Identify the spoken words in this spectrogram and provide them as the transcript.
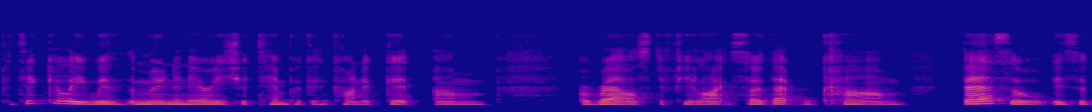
Particularly with the moon in Aries, your temper can kind of get um, aroused, if you like, so that will calm. Basil is a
